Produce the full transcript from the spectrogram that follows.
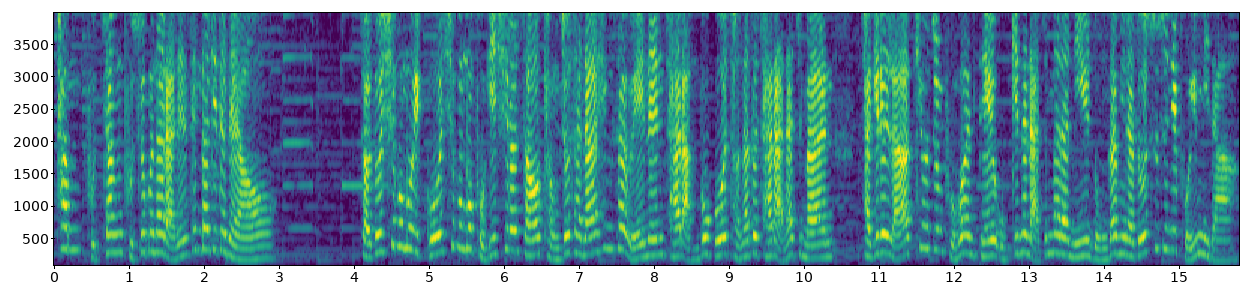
참 부창 부수구나라는 생각이 드네요. 저도 시부모 있고 시부모 보기 싫어서 경조사나 행사 외에는 잘 안 보고 전화도 잘 안 하지만 자기를 낳아 키워준 부모한테 웃기는 아줌마라니 농감이라도 수준이 보입니다.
